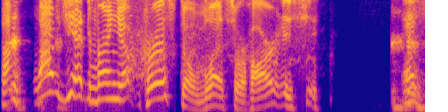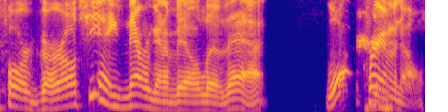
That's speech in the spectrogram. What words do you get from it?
Why, why would you have to bring up Crystal? Bless her heart. Is she, that poor girl. She ain't never going to be able to live that. What criminal?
